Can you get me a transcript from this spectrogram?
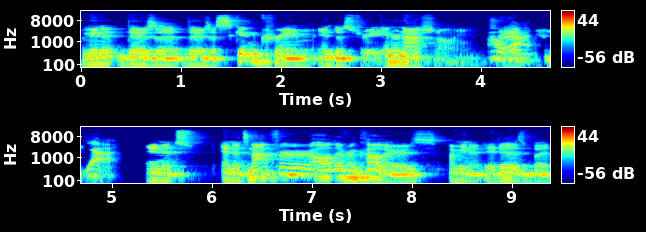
I mean, it, there's a there's a skin cream industry internationally. Oh right? God, yeah. And it's and it's not for all different colors. I mean, it, it is, but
